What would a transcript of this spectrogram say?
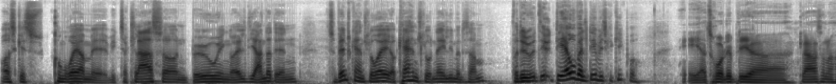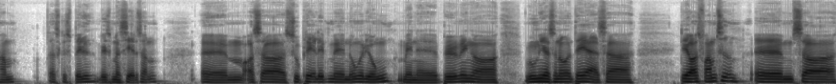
og skal konkurrere med Victor Claesson, Bøving og alle de andre derinde, så hvem skal han slå af, og kan han slå den af lige med det samme? For det, er jo- det, det er jo vel det, vi skal kigge på. Jeg tror, det bliver Klaarsson og ham, der skal spille, hvis man ser det sådan. Øhm, og så supplere lidt med nogle af de unge. Men øh, Bøving og Rooney og sådan noget, det er altså det er også fremtiden. Øhm, så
